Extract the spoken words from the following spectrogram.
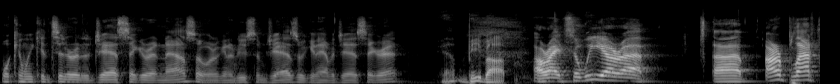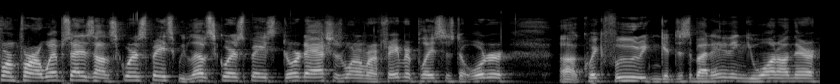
Well, can we consider it a jazz cigarette now? So we're going to do some jazz. We can have a jazz cigarette. Yeah, bebop. All right, so we are. Uh, uh, our platform for our website is on Squarespace. We love Squarespace. DoorDash is one of our favorite places to order uh, quick food. We can get just about anything you want on there.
